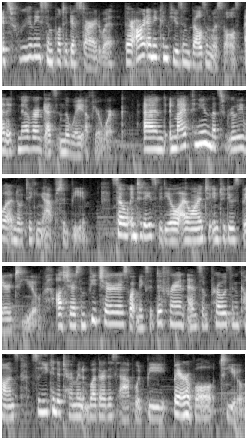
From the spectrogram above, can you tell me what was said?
It's really simple to get started with. There aren't any confusing bells and whistles, and it never gets in the way of your work. And in my opinion, that's really what a note-taking app should be. So in today's video, I wanted to introduce Bear to you. I'll share some features, what makes it different, and some pros and cons so you can determine whether this app would be bearable to you.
